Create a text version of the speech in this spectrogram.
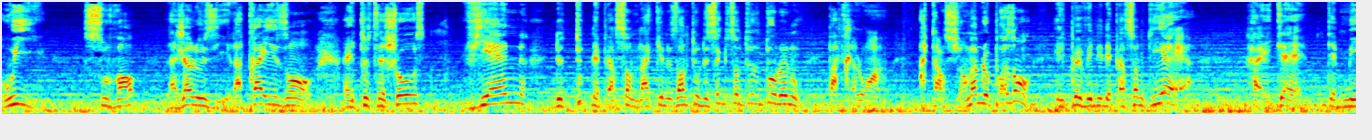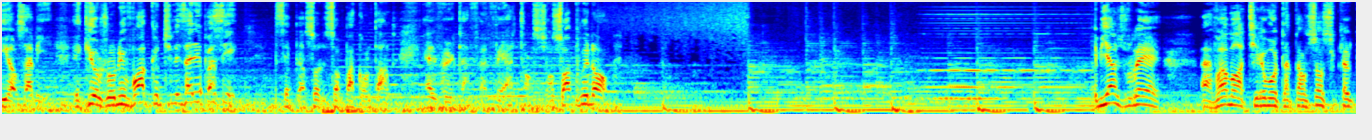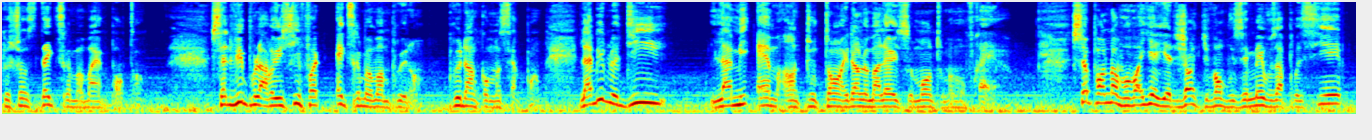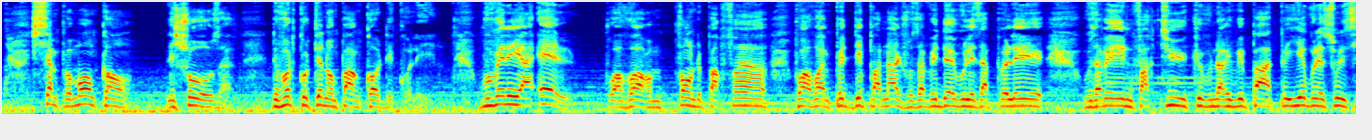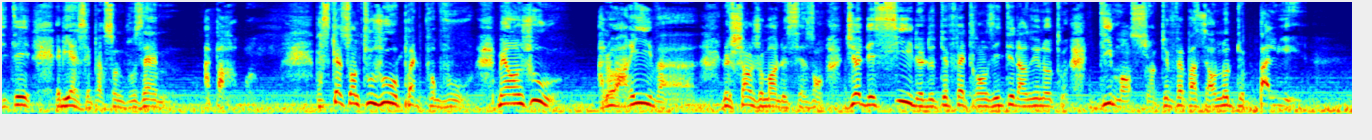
Oui, souvent, la jalousie, la trahison et toutes ces choses viennent de toutes les personnes là qui nous entourent, de ceux qui sont tout autour de nous, pas très loin. Attention, même le poison, il peut venir des personnes qui hier été tes meilleurs amis et qui aujourd'hui voient que tu les as dépassés. Ces personnes ne sont pas contentes. Elles veulent ta fin. Fais attention, sois prudent. Eh bien, je voudrais euh, vraiment attirer votre attention sur quelque chose d'extrêmement important. Cette vie pour la réussir, il faut être extrêmement prudent. Prudent comme un serpent. La Bible dit, l'ami aime en tout temps et dans le malheur il se montre mon frère. Cependant, vous voyez, il y a des gens qui vont vous aimer, vous apprécier, simplement quand les choses de votre côté n'ont pas encore décollé. Vous venez à elle pour avoir un fond de parfum, pour avoir un peu de dépannage, vous avez deux, vous les appelez, vous avez une facture que vous n'arrivez pas à payer, vous les sollicitez, eh bien ces personnes vous aiment, apparemment. Parce qu'elles sont toujours prêtes pour vous. Mais un jour, alors arrive euh, le changement de saison. Dieu décide de te faire transiter dans une autre dimension, te fait passer en autre palier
